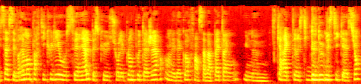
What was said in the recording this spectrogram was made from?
ça, c'est vraiment particulier aux céréales parce que sur les plantes potagères, on est d'accord, enfin, ça va pas être une caractéristique de domestication,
